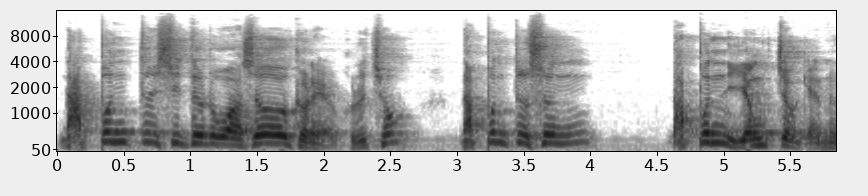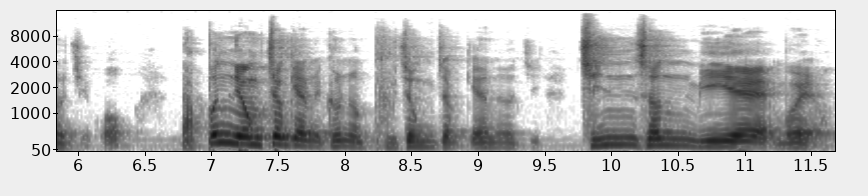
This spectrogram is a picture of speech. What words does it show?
나쁜 뜻이 들어와서 그래요. 그렇죠? 나쁜 뜻은 나쁜 영적 에너지고 나쁜 영적 에너지, 그는 부정적 에너지, 진선미의 뭐예요?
